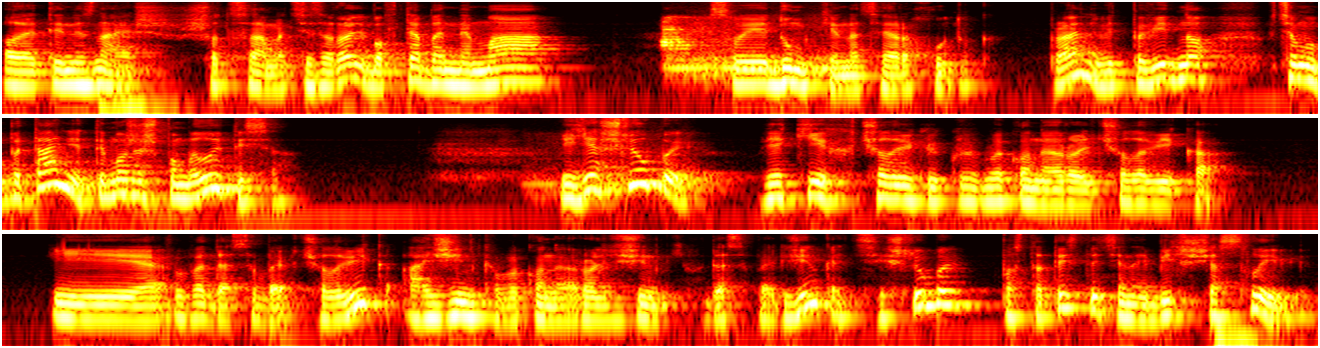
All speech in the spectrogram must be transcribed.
але ти не знаєш, що це саме ці за роль, бо в тебе нема своєї думки на цей рахунок. Правильно? Відповідно, в цьому питанні ти можеш помилитися. І є шлюби, в яких чоловік виконує роль чоловіка і веде себе як чоловік, а жінка виконує роль жінки, веде себе як жінка. Ці шлюби по статистиці найбільш щасливі.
